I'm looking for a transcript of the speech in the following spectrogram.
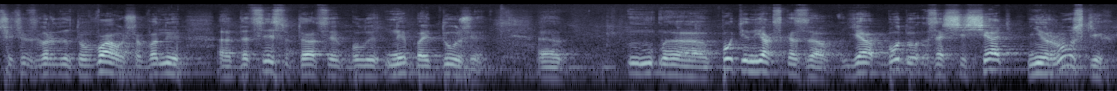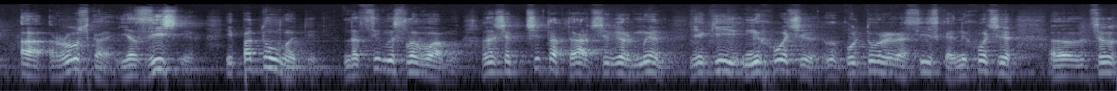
чуть-чуть звернути увагу, щоб вони е, до цієї ситуації були небайдужі. Е, е, Путін як сказав, я буду захищати не русських, а русскоязичних. І подумайте над цими словами. Значить, чи татар, чи вірмен, який не хоче культури російської, не хоче е, цього,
